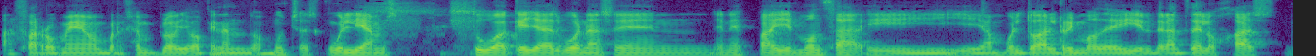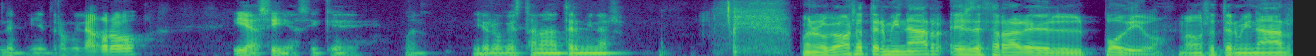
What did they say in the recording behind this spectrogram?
Alfa Romeo, por ejemplo, lleva penando muchas. Williams tuvo aquellas buenas en, en Spa y en Monza y, y han vuelto al ritmo de ir delante de los Haas de puñetero milagro y así. Así que, bueno, yo creo que están a terminar. Bueno, lo que vamos a terminar es de cerrar el podio. Vamos a terminar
